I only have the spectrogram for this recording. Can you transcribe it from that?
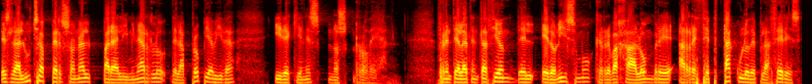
es la lucha personal para eliminarlo de la propia vida y de quienes nos rodean. Frente a la tentación del hedonismo que rebaja al hombre a receptáculo de placeres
